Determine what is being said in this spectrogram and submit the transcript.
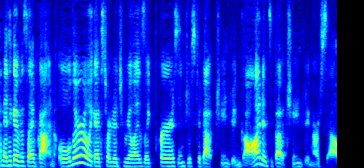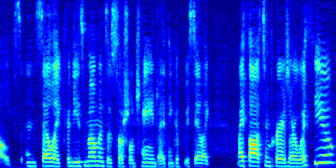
and I think as I've gotten older, like I've started to realize like prayer isn't just about changing God, it's about changing ourselves. And so like for these moments of social change, I think if we say like my thoughts and prayers are with you,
